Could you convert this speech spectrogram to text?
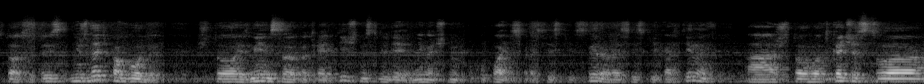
ситуацию? То есть не ждать погоды, что изменится патриотичность людей, они начнут покупать российские сыры, российские картины, а что вот качество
